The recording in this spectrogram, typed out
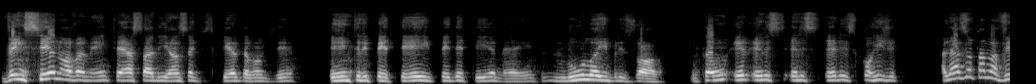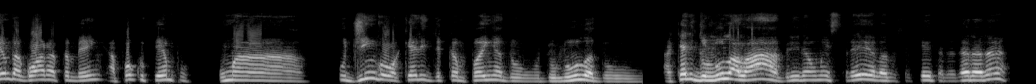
vencer novamente essa aliança de esquerda, vamos dizer, entre PT e PDT, né, entre Lula e Brizola. Então, eles, eles, eles corrigem. Aliás, eu estava vendo agora também, há pouco tempo, uma o jingle, aquele de campanha do, do Lula, do aquele do Lula lá, abrir uma estrela, não sei o quê, tararara,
